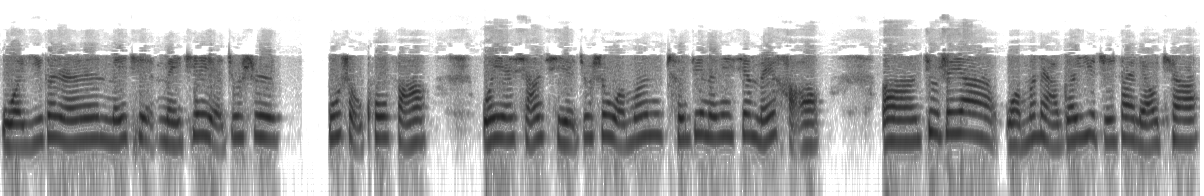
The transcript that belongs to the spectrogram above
我一个人每天每天也就是独守空房，我也想起就是我们曾经的那些美好。嗯，就这样，我们两个一直在聊天，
